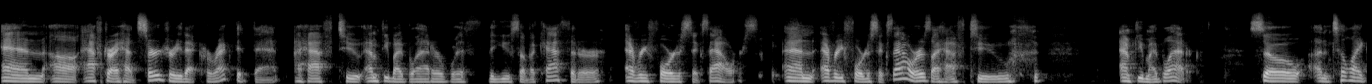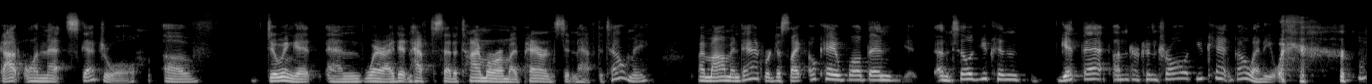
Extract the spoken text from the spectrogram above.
And uh, after I had surgery that corrected that, I have to empty my bladder with the use of a catheter every four to six hours. And every four to six hours, I have to empty my bladder. So until I got on that schedule of doing it and where I didn't have to set a timer or my parents didn't have to tell me, my mom and dad were just like, okay, well, then until you can get that under control, you can't go anywhere mm.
